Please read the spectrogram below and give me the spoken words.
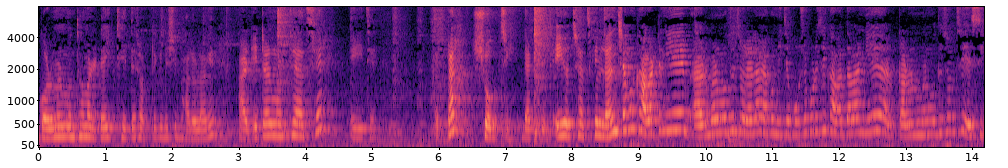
গরমের মধ্যে আমার এটাই খেতে সবথেকে বেশি ভালো লাগে। আর এটার মধ্যে আছে এই যে একটা সবজি দ্যাটস ইট এই হচ্ছে আজকে লাঞ্চ এখন খাবারটা নিয়ে রুমের মধ্যে চলে এলাম। এখন নিচে বসে পড়েছি খাবার দাবার নিয়ে কারণ রুমের মধ্যে চলছে এসি।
